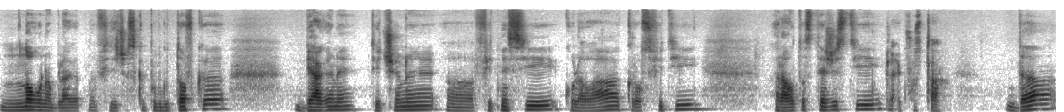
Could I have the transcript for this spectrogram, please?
много наблягат на физическа подготовка, бягане, тичане, фитнеси, колела, кросфити, работа с тежести, става? да.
